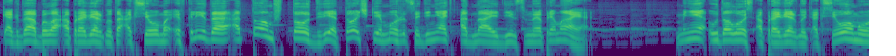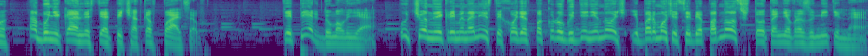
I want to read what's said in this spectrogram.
когда была опровергнута аксиома Эвклида о том, что две точки может соединять одна единственная прямая. Мне удалось опровергнуть аксиому об уникальности отпечатков пальцев. Теперь, думал я, ученые-криминалисты ходят по кругу день и ночь и бормочут себе под нос что-то невразумительное.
